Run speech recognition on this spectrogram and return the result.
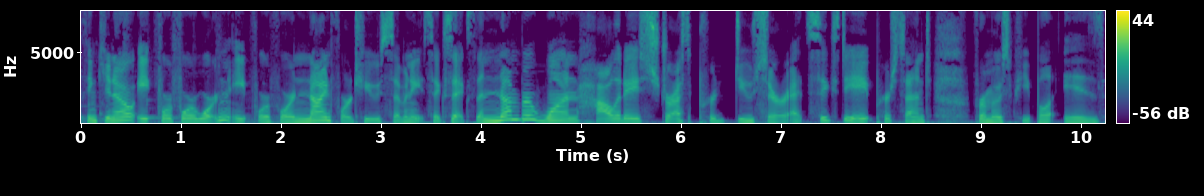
Think you know? 844 Wharton, 844 942 7866. The number one holiday stress producer at 68% for most people is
